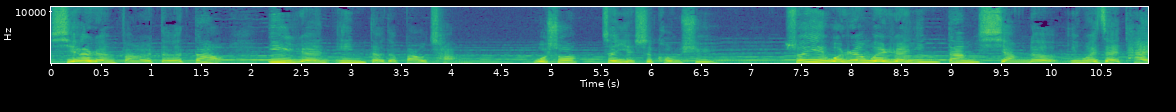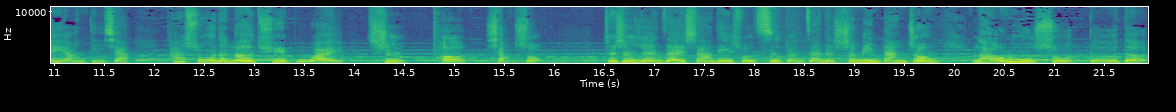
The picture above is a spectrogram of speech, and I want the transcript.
邪恶人反而得到一人应得的报偿。我说这也是空虚，所以我认为人应当享乐，因为在太阳底下。他所有的乐趣不外吃喝享受，这是人在上帝所赐短暂的生命当中劳碌所得的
